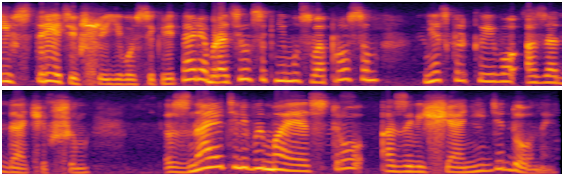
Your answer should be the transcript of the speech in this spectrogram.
и встретивший его секретарь обратился к нему с вопросом, несколько его озадачившим. «Знаете ли вы, маэстро, о завещании Дидоны?»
